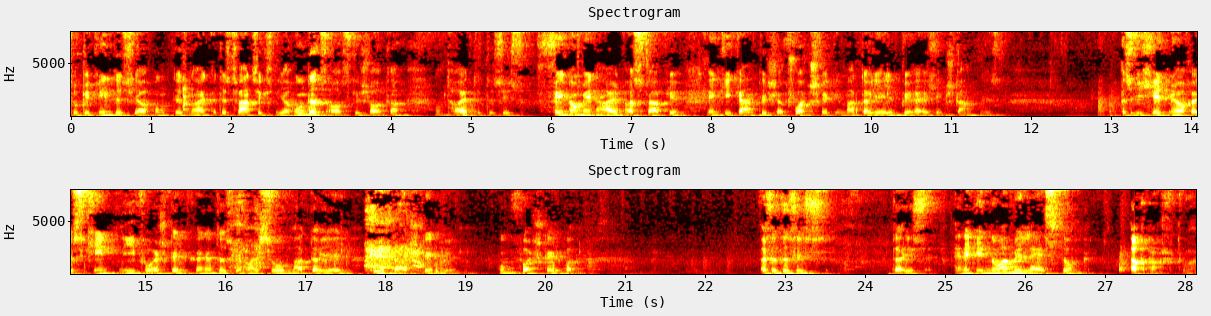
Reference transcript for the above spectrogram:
zu Beginn des, des, des 20. Jahrhunderts ausgeschaut haben und heute, das ist phänomenal, was da für ein gigantischer Fortschritt im materiellen Bereich entstanden ist. Also ich hätte mir auch als Kind nie vorstellen können, dass wir mal so materiell gut dastehen würden. Unvorstellbar. Also das ist, da ist eine enorme Leistung erbracht worden.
